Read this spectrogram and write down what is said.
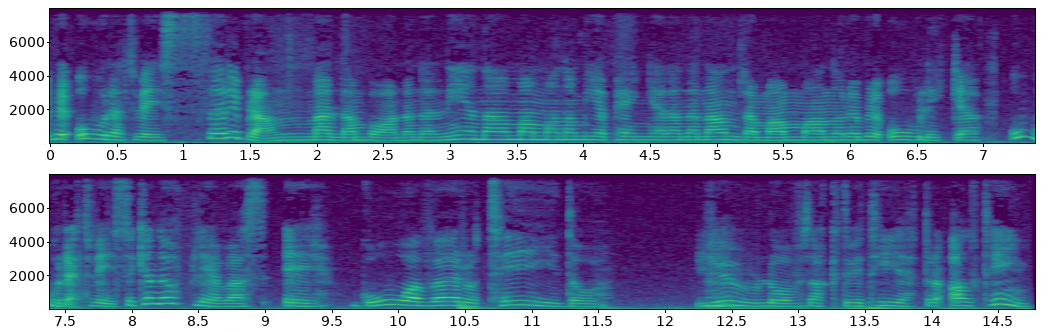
det blir orättvisor ibland mellan barnen. Den ena mamman har mer pengar än den andra mamman och det blir olika orättvisor kan det upplevas i gåvor och tid och jullovsaktiviteter och allting.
